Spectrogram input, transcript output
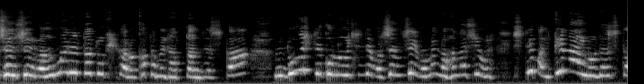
先生は生まれた時から固めだったんですか？どうしてこのうちでは先生の目の話をしてはいけないのですか？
